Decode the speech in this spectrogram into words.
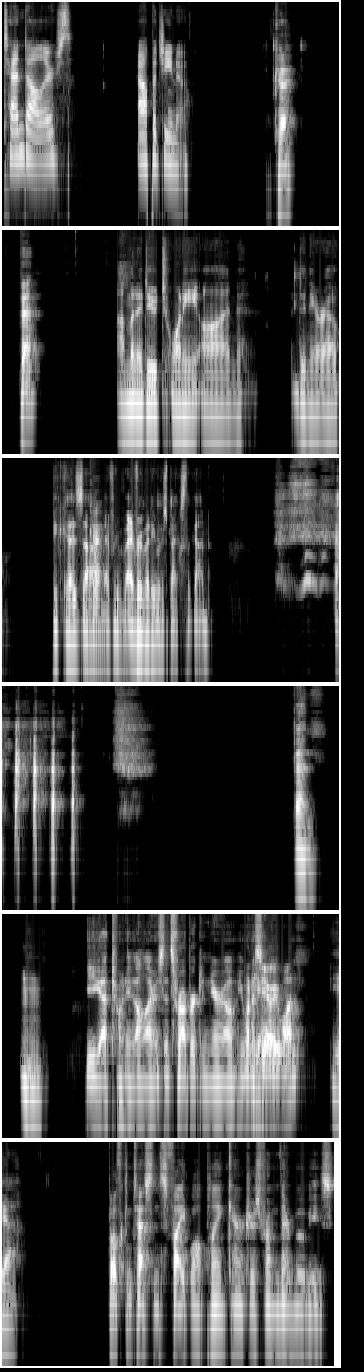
$10. Al Pacino. Okay. Ben? I'm gonna do twenty on De Niro because um, Okay. every, everybody respects the gun. Ben, hmm you got $20. It's Robert De Niro. You want to see how he won? Yeah. Both contestants fight while playing characters from their movies.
